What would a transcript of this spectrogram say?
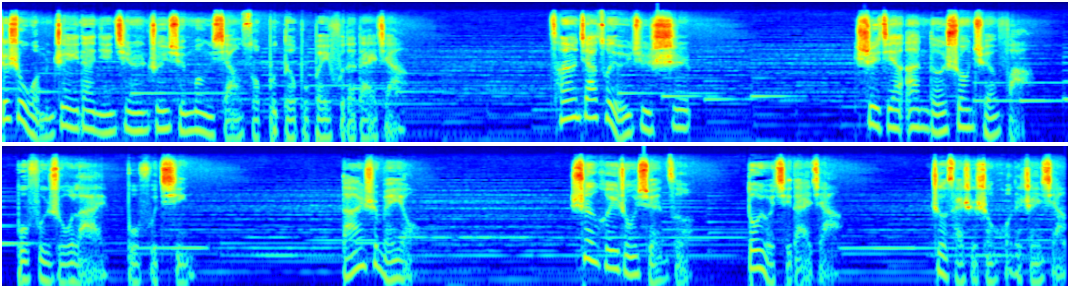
这是我们这一代年轻人追寻梦想所不得不背负的代价。仓央嘉措有一句诗：“世间安得双全法，不负如来不负卿。”答案是没有。任何一种选择，都有其代价，这才是生活的真相。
